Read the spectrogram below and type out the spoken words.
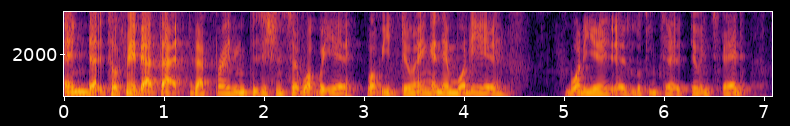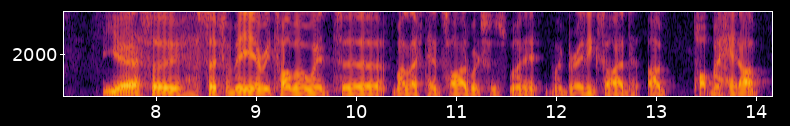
And uh, talk to me about that that breathing position. So what were you what were you doing, and then what are you what are you uh, looking to do instead? Yeah, so so for me, every time I went to my left hand side, which was my my breathing side, I'd pop my head up,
